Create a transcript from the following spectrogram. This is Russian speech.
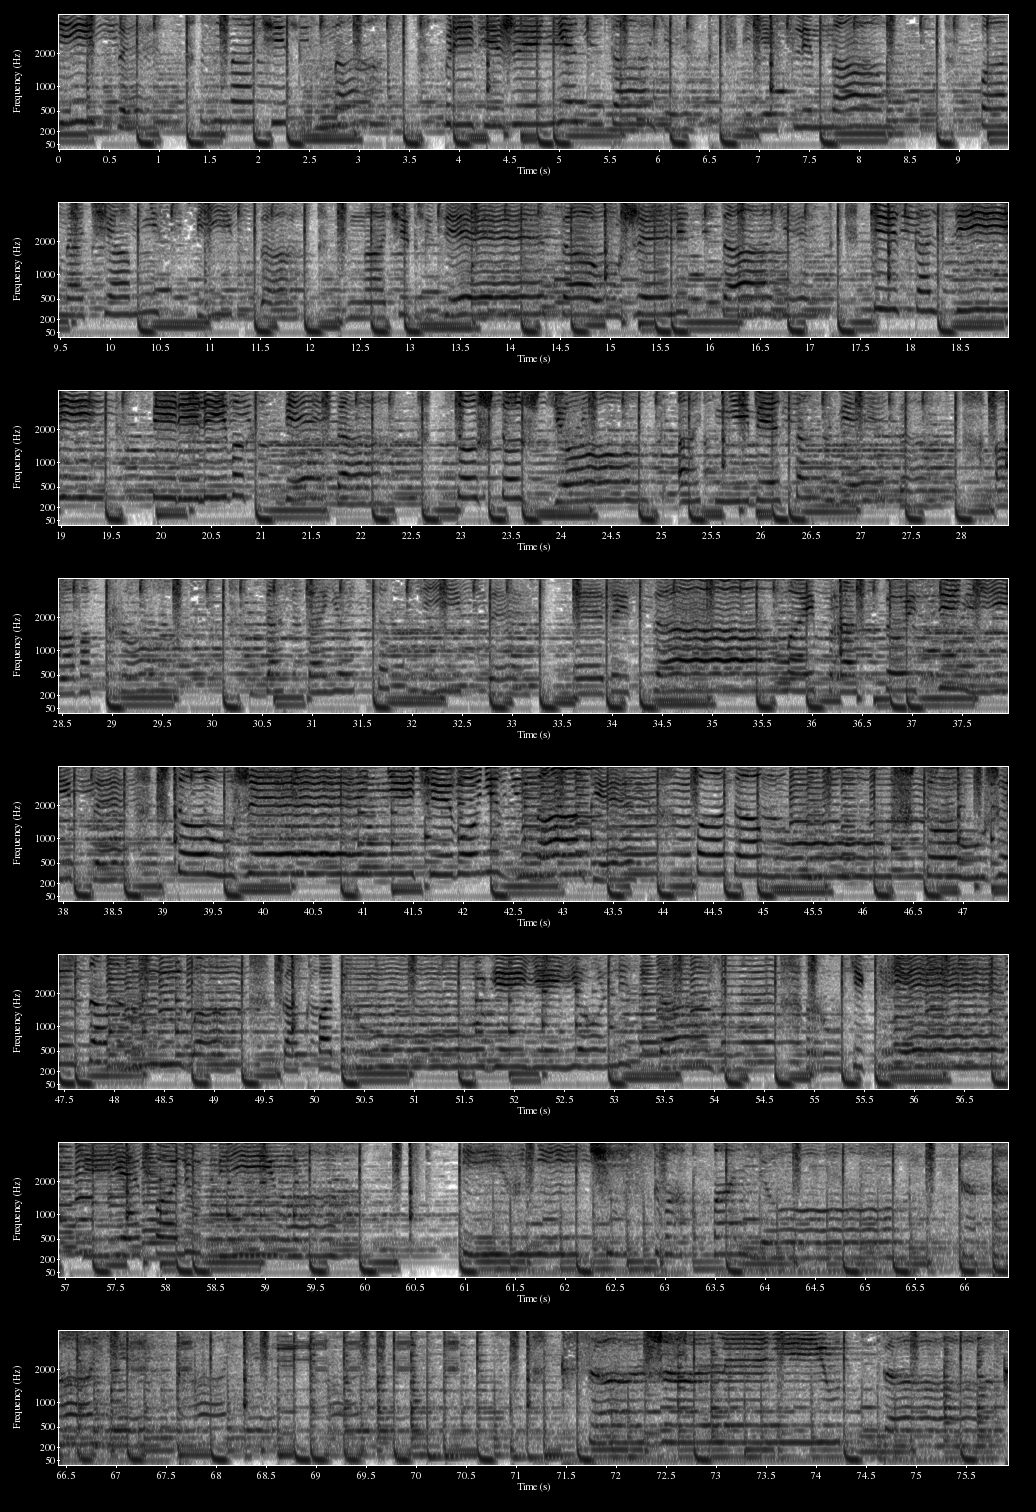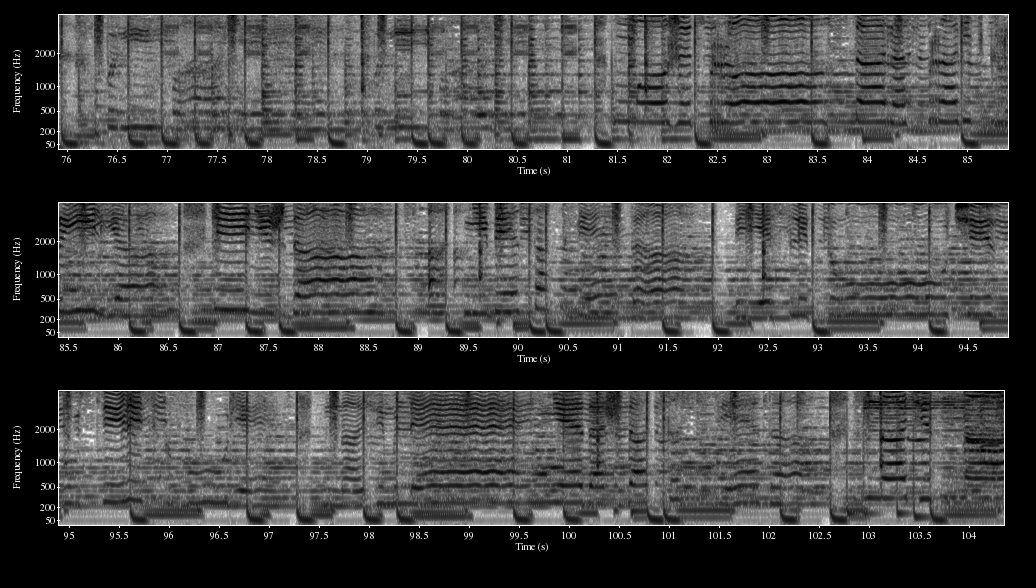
птице Значит в нас притяжение тает. Если нам по ночам не спится Значит где-то уже летает И скользит в переливах света. То, что ждет от небес ответа А вопрос достается птице Этой самой простой синице Что уже ничего не знает Потому что уже забыла Как подруги ее летают. Руки крепкие расправить крылья И не ждать от небес ответа. Если тучи сгустились к буре На земле не дождаться света. Значит, надо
